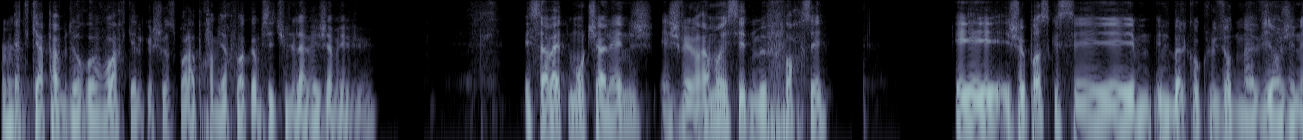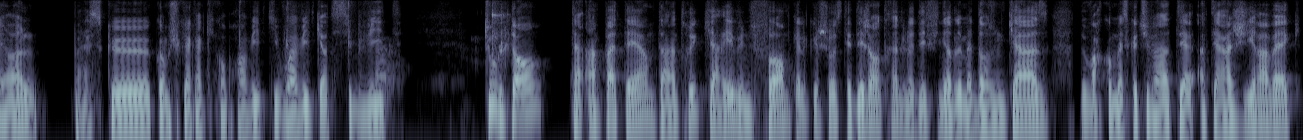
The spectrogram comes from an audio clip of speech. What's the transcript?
Mmh. Être capable de revoir quelque chose pour la première fois comme si tu ne l'avais jamais vu. Et ça va être mon challenge. Et je vais vraiment essayer de me forcer et je pense que c'est une belle conclusion de ma vie en général, parce que comme je suis quelqu'un qui comprend vite, qui voit vite, qui anticipe vite, tout le temps, tu as un pattern, tu as un truc qui arrive, une forme, quelque chose, tu es déjà en train de le définir, de le mettre dans une case, de voir comment est-ce que tu vas interagir avec.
